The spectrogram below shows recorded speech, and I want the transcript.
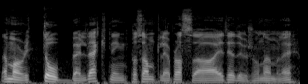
De har blitt dobbel dekning på samtlige plasser i tredjedivisjon, de heller.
